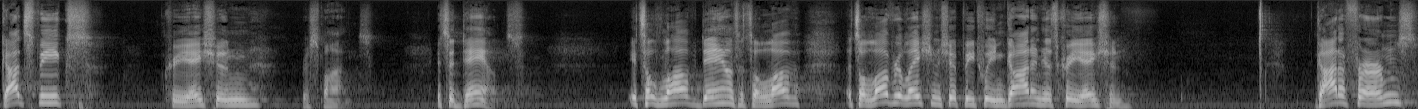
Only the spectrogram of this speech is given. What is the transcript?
God speaks, creation responds. It's a dance. It's a love dance. It's a love, it's a love relationship between God and his creation. God affirms,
